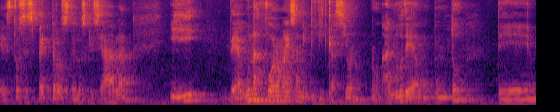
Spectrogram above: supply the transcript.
estos espectros de los que se hablan y de alguna forma esa mitificación ¿no? alude a un punto de,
